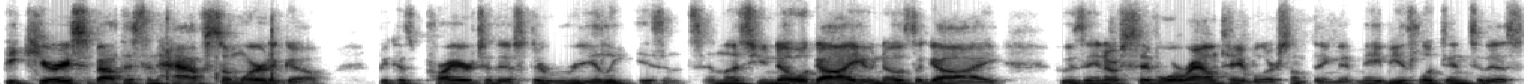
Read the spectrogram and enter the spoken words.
be curious about this and have somewhere to go. Because prior to this there really isn't. Unless you know a guy who knows a guy who's in a civil war roundtable or something that maybe has looked into this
